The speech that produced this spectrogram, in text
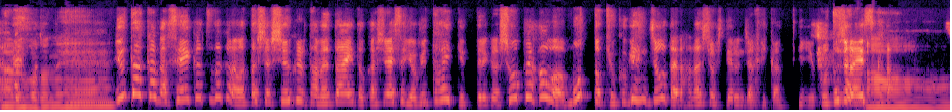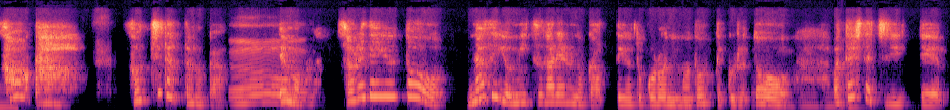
なるほどね。豊かな生活だから私はシュークリーム食べたいとか白石さん呼びたいって言ってるけどショーペンハワーはもっと極限状態の話をしてるんじゃないかっていうことじゃないですか。あそうか。そっちだったのか。うんでもそれで言うと、なぜ読み継がれるのかっていうところに戻ってくると、私たちって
